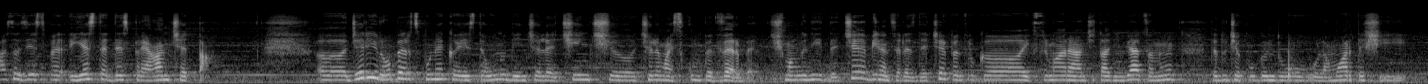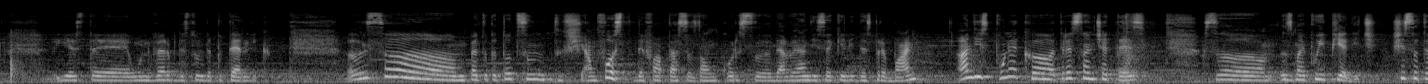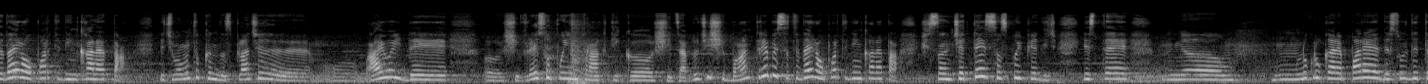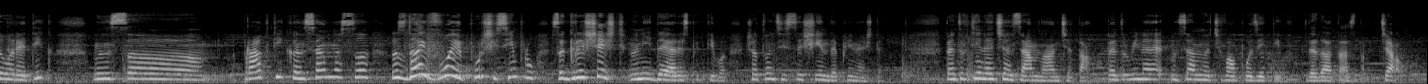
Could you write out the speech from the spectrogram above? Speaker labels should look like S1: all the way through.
S1: Astăzi este, este despre a înceta. Uh, Jerry Roberts spune că este unul din cele cinci uh, cele mai scumpe verbe. Și m-am gândit de ce, bineînțeles de ce, pentru că exprimarea a încetat din viață, nu? Te duce cu gândul la moarte și este un verb destul de puternic. Însă, pentru că tot sunt și am fost, de fapt, astăzi la un curs de-a lui Andy Secheli despre bani, Andy spune că trebuie să încetezi să îți mai pui piedici și să te dai la o parte din calea ta. Deci în momentul când îți place ai o idee uh, și vrei să o pui în practică și îți aduce și bani, trebuie să te dai la o parte din calea ta și să încetezi să spui piedici. Este uh, un lucru care pare destul de teoretic, însă practic înseamnă să îți dai voie pur și simplu să greșești în ideea respectivă și atunci se și îndeplinește. Pentru tine ce înseamnă a înceta? Pentru mine înseamnă ceva pozitiv de data asta. Ceau!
